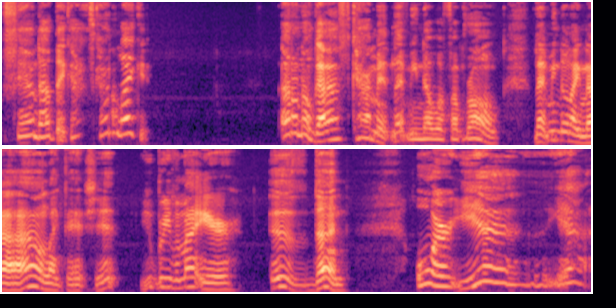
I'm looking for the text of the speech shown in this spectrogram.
found out that guys kind of like it. I don't know, guys. Comment. Let me know if I'm wrong. Let me know, like, nah, I don't like that shit. You breathe in my ear, it's done. Or, yeah, yeah.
